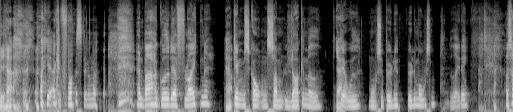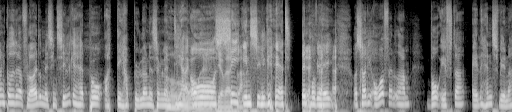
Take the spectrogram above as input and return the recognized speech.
ja. og jeg kan forestille mig, han bare har gået der fløjtende Ja. gennem skoven som lokkemad Ja. ja. derude, Mosebølle, Bøllemosen, det hedder i dag. Og så er han gået der og fløjtet med sin silkehat på, og det har bøllerne simpelthen, Åh, de har, ja, åh, de har været se klar." en silkehat, den må vi have. Og så har de overfaldet ham, hvor efter alle hans venner,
